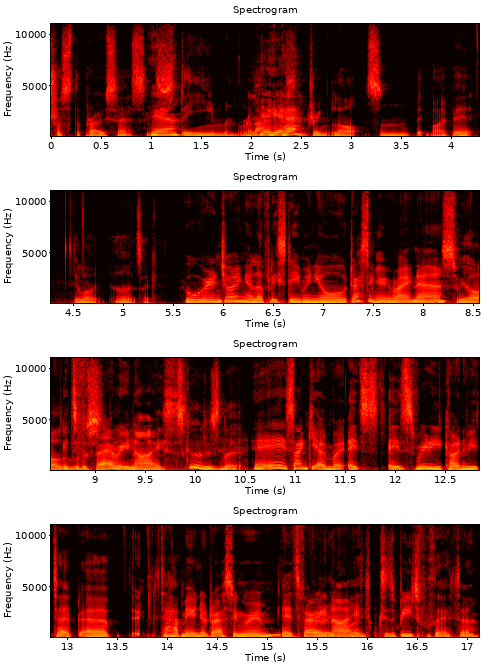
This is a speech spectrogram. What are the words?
trust the process and Yeah. steam and relax Yeah. and drink lots and bit by bit you're like oh it's okay Well, we're enjoying a lovely steam in your dressing room right now. Yes, we are. It's very steam. nice. it's good isn't it It is. Thank you. And It's it's really kind of you to uh, to have me in your dressing room. It's very, Very nice nice. because it's a beautiful theatre,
